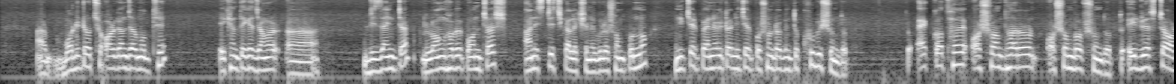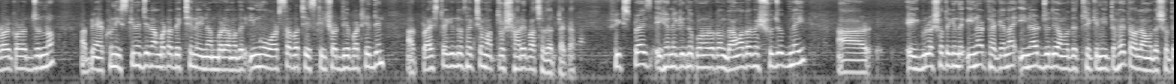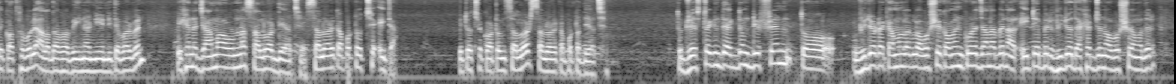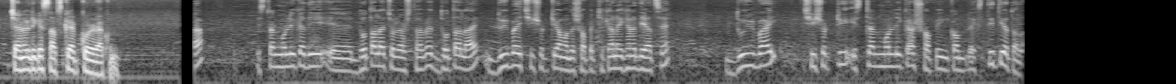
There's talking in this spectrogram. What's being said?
আর বডিটা হচ্ছে অর্গানজার মধ্যে, এখান থেকে জামার ডিজাইনটা লং হবে পঞ্চাশ আনস্টিচ কালেকশন এগুলো সম্পূর্ণ। নিচের প্যানেলটা নিচের পোষণটা কিন্তু খুবই সুন্দর। তো এক কথায় অসাধারণ, অসম্ভব সুন্দর। তো এই ড্রেসটা অর্ডার করার জন্য আপনি এখন স্ক্রিনে যে নাম্বারটা দেখছেন, এই নাম্বারে আমাদের ইমো, হোয়াটসঅ্যাপ আছে, স্ক্রিনশট দিয়ে পাঠিয়ে দিন। আর প্রাইসটা কিন্তু থাকছে মাত্র সাড়ে পাঁচ হাজার টাকা। ফিক্সড প্রাইস, এখানে কিন্তু কোনো রকম দামাদামির সুযোগ নেই। আর এইগুলোর সাথে কিন্তু ইনার থাকে না। ইনার যদি আমাদের থেকে নিতে হয়, তাহলে আমাদের সাথে কথা বলে আলাদাভাবে ইনার নিয়ে নিতে পারবেন। এখানে জামা, ওড়না, সালোয়ার দেওয়া আছে। সালোয়ারের কাপড়টা হচ্ছে এইটা। এটা হচ্ছে কটন সালোয়ার সালোয়ার কাপড়টা দেওয়া আছে। তো ড্রেসটা কিন্তু একদম ডিফারেন্ট তো ভিডিওটা কেমন লাগল অবশ্যই কমেন্ট করে জানাবেন, আর এই টাইপের ভিডিও দেখার জন্য অবশ্যই আমাদের চ্যানেলটিকে সাবস্ক্রাইব করে রাখুন। ইস্টার্ন মল্লিকা দিয়ে দোতলায় চলে আসতে হবে। দোতলায় দুই বাই ছিষট্টি আমাদের শপের ঠিকানা এখানে দেওয়া আছে। দুই বাই ছিষট্টি ইস্টার্ন মল্লিকা শপিং কমপ্লেক্স, তৃতীয় তলা।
